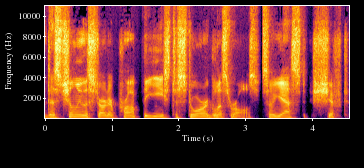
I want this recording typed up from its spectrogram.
Does chilling the starter prompt the yeast to store glycerols? So, yes, shift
